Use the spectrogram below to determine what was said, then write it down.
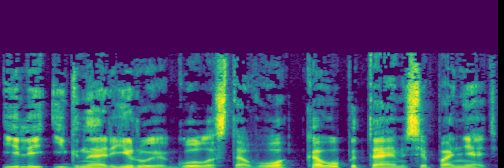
или игнорируя голос того, кого пытаемся понять.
